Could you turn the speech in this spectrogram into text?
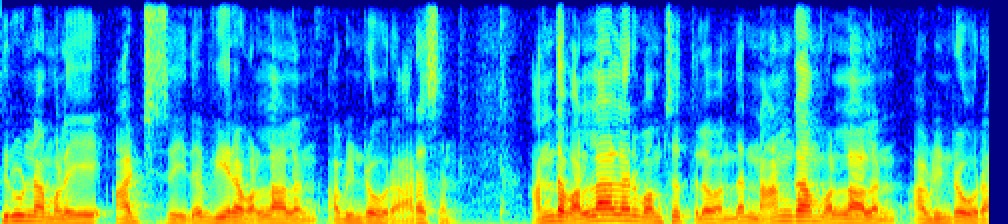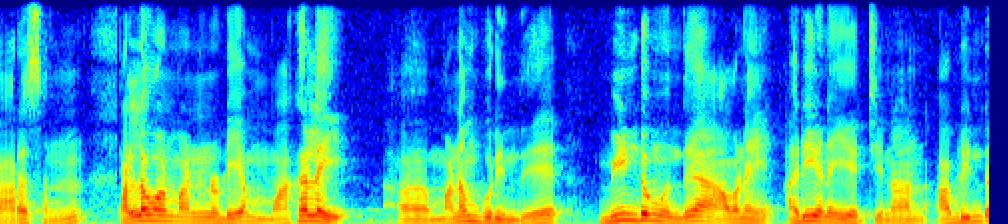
திருவண்ணாமலையை ஆட்சி செய்த வீர வல்லாளன் அப்படின்ற ஒரு அரசன். அந்த வல்லாளர் வம்சத்தில் வந்த நான்காம் வல்லாளன் அப்படின்ற ஒரு அரசன் பல்லவன் மன்னனுடைய மகளை மனம் புரிந்து மீண்டும் வந்து அவனை அரியணை ஏற்றினான் அப்படின்ற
